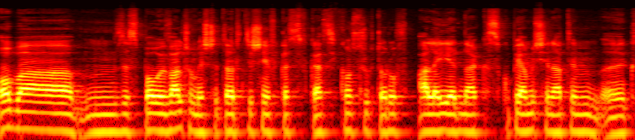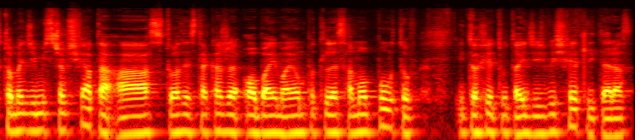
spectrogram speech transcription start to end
Oba mm, zespoły walczą jeszcze teoretycznie w klasyfikacji konstruktorów, ale jednak skupiamy się na tym, y, kto będzie mistrzem świata, a sytuacja jest taka, że obaj mają po tyle samo punktów i to się tutaj gdzieś wyświetli teraz.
